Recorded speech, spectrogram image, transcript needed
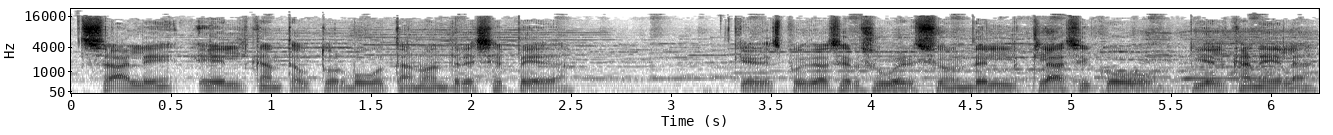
sale el cantautor bogotano Andrés Cepeda, que después de hacer su versión del clásico Piel Canela,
